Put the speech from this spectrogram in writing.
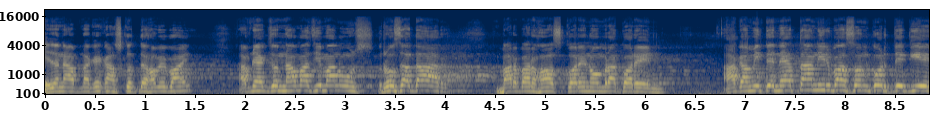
এই জন্য আপনাকে কাজ করতে হবে ভাই। আপনি একজন নামাজি মানুষ, রোজাদার, বারবার হজ করেন, ওমরা করেন। আগামীতে নেতা নির্বাচন করতে গিয়ে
